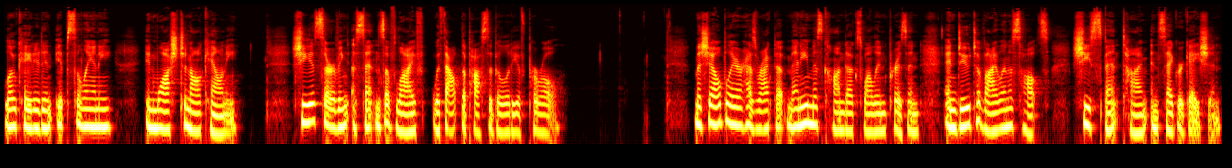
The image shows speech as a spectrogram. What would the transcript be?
located in Ypsilanti in Washtenaw County. She is serving a sentence of life without the possibility of parole. Mitchelle Blair has racked up many misconducts while in prison, and due to violent assaults, she spent time in segregation.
